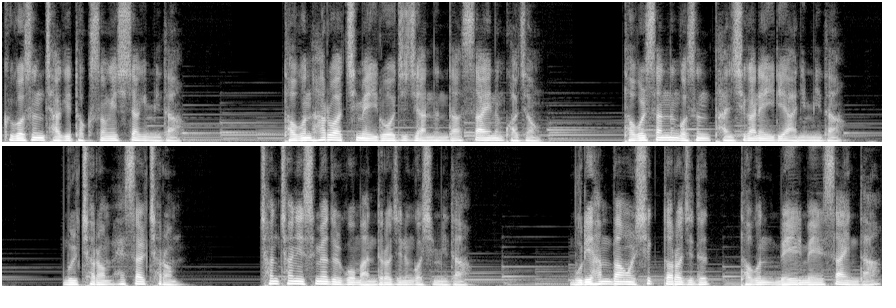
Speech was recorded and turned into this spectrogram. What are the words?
그것은 자기 덕성의 시작입니다. 덕은 하루아침에 이루어지지 않는다 쌓이는 과정. 덕을 쌓는 것은 단시간의 일이 아닙니다. 물처럼 햇살처럼 천천히 스며들고 만들어지는 것입니다. 물이 한 방울씩 떨어지듯 덕은 매일매일 쌓인다.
